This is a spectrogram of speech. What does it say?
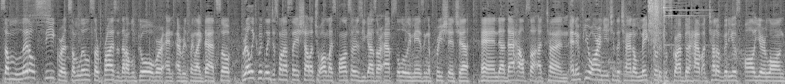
some little secrets, some little surprises that I will go over and everything like that. So really quickly, just want to say shout out to all my sponsors. You guys are absolutely amazing. Appreciate you. And uh, that helps a ton. And if you are new to the channel, make sure to subscribe. Gonna have a ton of videos all year long.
